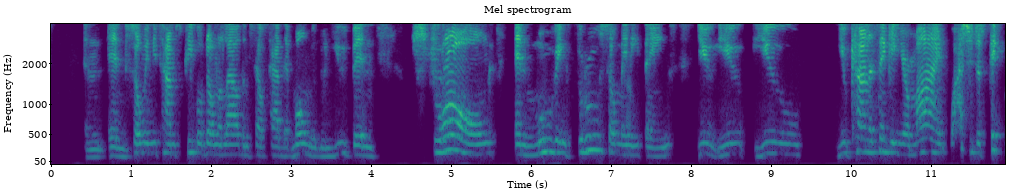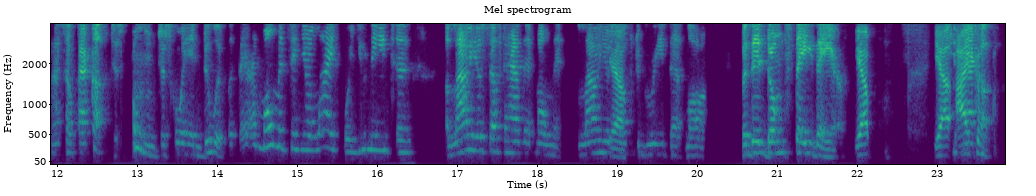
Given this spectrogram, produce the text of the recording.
And and so many times people don't allow themselves to have that moment when you've been strong and moving through so many things. You you you you kind of think in your mind well i should just pick myself back up. Just boom just go ahead and do it. But there are moments in your life where you need to allow yourself to have that moment. Allow yourself to grieve that loss but then don't stay there Yep. Yeah, I com- up.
